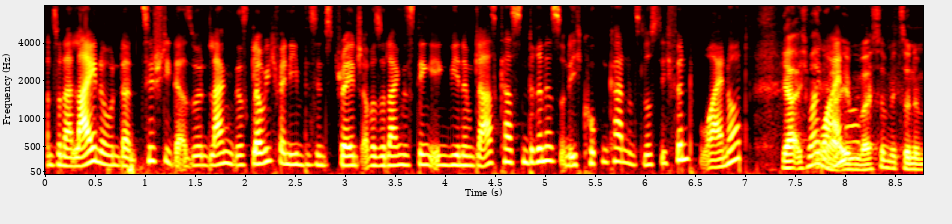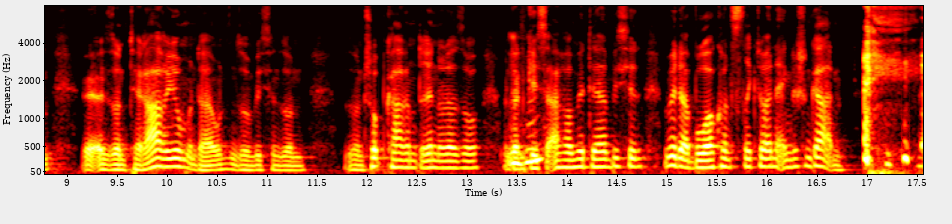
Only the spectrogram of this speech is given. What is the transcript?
an so einer Leine und dann zischt die da so entlang. Das glaube ich, fände ich ein bisschen strange. Aber solange das Ding irgendwie in einem Glaskasten drin ist und ich gucken kann und es lustig finde, why not? Ja, ich meine ja eben, not? weißt du, mit so einem, äh, so einem Terrarium und da unten so ein bisschen so ein, so ein Schubkarren drin oder so. Und Mhm. dann gehst du einfach mit der ein bisschen, mit der Boa Constrictor in den englischen Garten.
